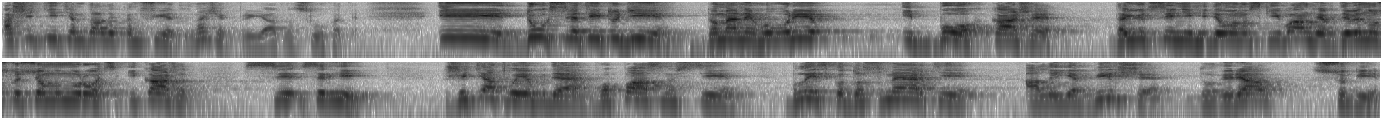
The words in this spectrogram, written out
а ще дітям дали конфети. Знаєш, як приємно слухати. І Дух Святий тоді до мене говорив, і Бог каже, дають сині Гідеоновські Євангелія в 97-му році і кажуть: Сергій, життя твоє буде в опасності, близько до смерті, але я більше довіряв собі.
